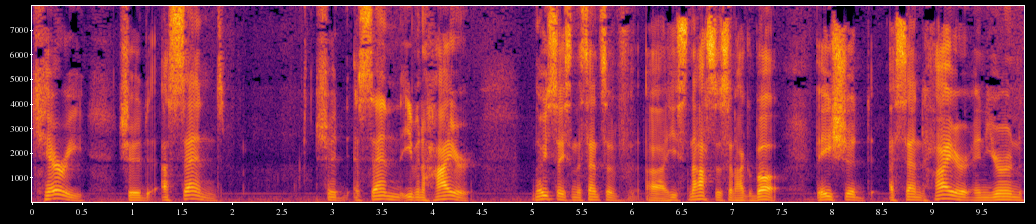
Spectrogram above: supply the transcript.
carry, should ascend, should ascend even higher noises in the sense of uh, hisnasus and hagba. They should ascend higher and yearn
